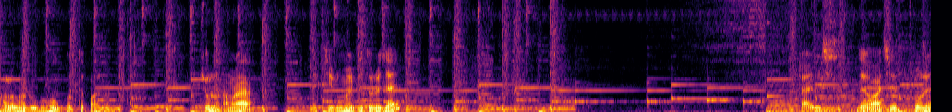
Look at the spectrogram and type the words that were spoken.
ভালোভাবে উপভোগ করতে পারবেন। চলুন, আমরা একটি রুমের ভেতরে যাই। টাইলস দেওয়া আছে ফ্লোরে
